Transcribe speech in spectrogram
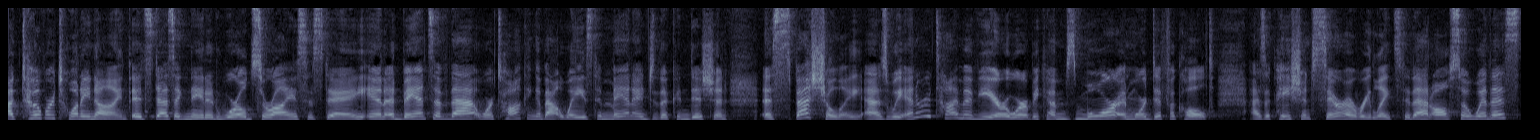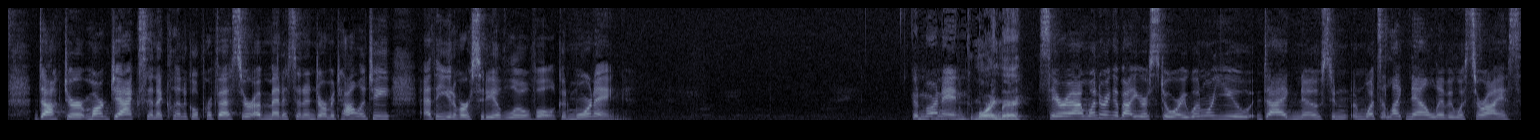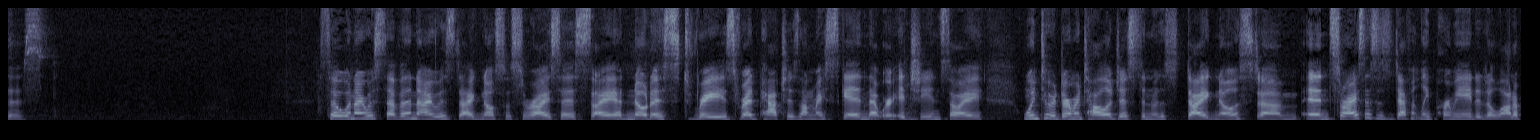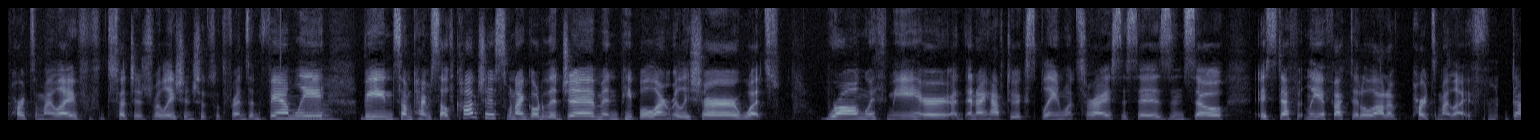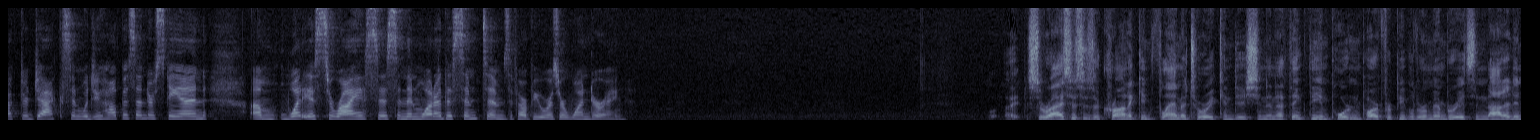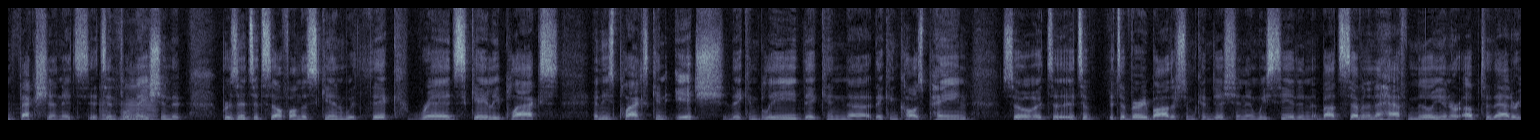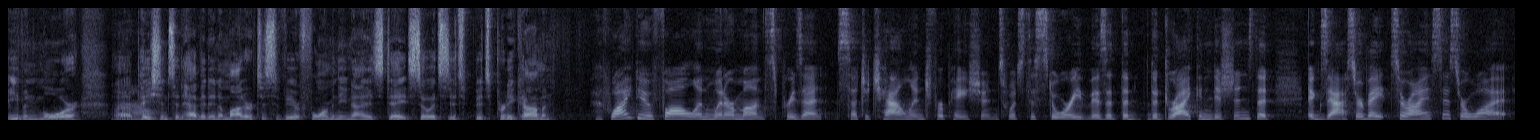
October 29th, it's designated World Psoriasis Day. In advance of that, we're talking about ways to manage the condition, especially as we enter a time of year where it becomes more and more difficult. As a patient, Sarah relates to that. Also with us, Dr. Mark Jackson, a clinical professor of medicine and dermatology at the University of Louisville. Good morning. Good morning. Good morning, Mary. Sarah, I'm wondering about your story. When were you diagnosed and, and what's it like now living with psoriasis? So when I was seven, I was diagnosed with psoriasis. I had noticed raised red patches on my skin that were mm -hmm. itchy, and so I went to a dermatologist and was diagnosed. Um, and psoriasis has definitely permeated a lot of parts of my life, such as relationships with friends and family, mm. being sometimes self-conscious when I go to the gym and people aren't really sure what's wrong with me or and I have to explain what psoriasis is and so it's definitely affected a lot of parts of my life. Mm, Dr. Jackson, would you help us understand um, what is psoriasis and then what are the symptoms if our viewers are wondering? Psoriasis is a chronic inflammatory condition, and I think the important part for people to remember it's not an infection. It's, it's mm -hmm. inflammation that presents itself on the skin with thick, red, scaly plaques and these plaques can itch, they can bleed, they can, uh, they can cause pain. So it's a, it's, a, it's a very bothersome condition, and we see it in about seven and a half million or up to that or even more uh, patients that have it in a moderate to severe form in the United States. So it's, it's, it's pretty common. Why do fall and winter months present such a challenge for patients? What's the story? Is it the, the dry conditions that exacerbate psoriasis or what?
